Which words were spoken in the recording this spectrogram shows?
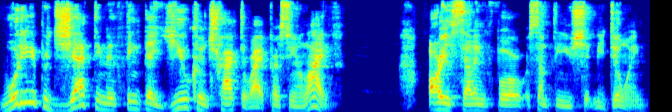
What are you projecting to think that you can attract the right person in your life? Are you selling for something you should be doing?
